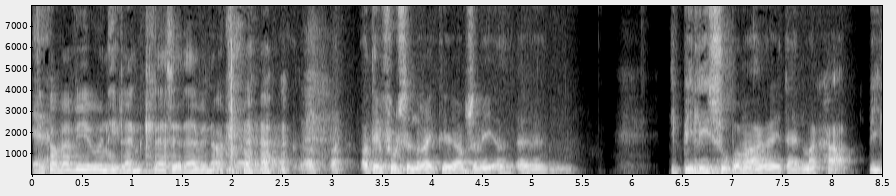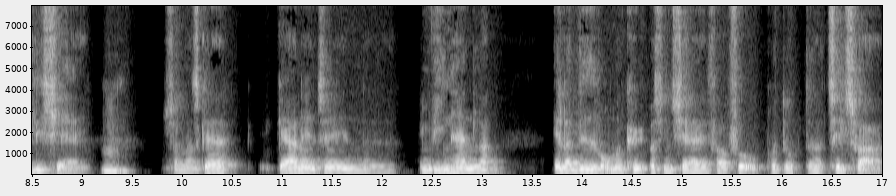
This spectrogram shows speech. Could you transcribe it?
Ja. Det kan godt være, at vi er ude i en helt anden klasse, og det er vi nok. og, og, og det er fuldstændig rigtigt observeret. Øh, de billige supermarkeder i Danmark har billig sherry. mm. Så man skal gerne ind til en, øh, en vinhandler, eller vide, hvor man køber sin sherry for at få produkter der tilsvarer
